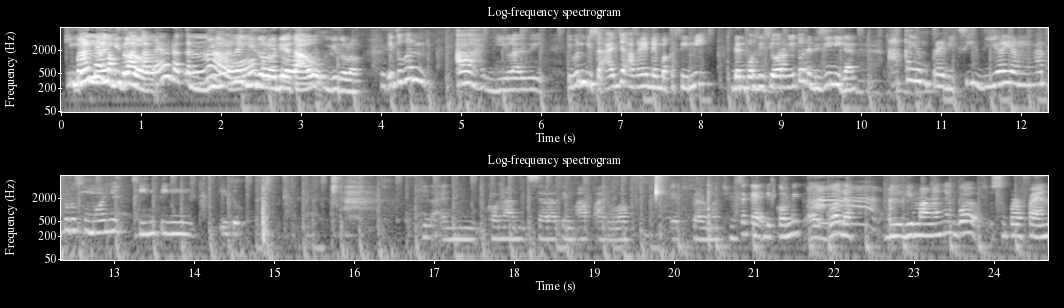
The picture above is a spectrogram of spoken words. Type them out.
Dia gimana nembak gitu loh? belakangnya udah kena gimana loh, gitu loh dia dia tahu gitu loh. Itu kan ah gila sih. Even bisa aja Akai nembak ke sini dan posisi orang itu ada di sini kan? Akai yang prediksi dia yang ngatur semuanya. Sinting itu. Gila and Conan secara team up I love it very much misalnya kayak di komik gue ada di di manganya gue super fan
